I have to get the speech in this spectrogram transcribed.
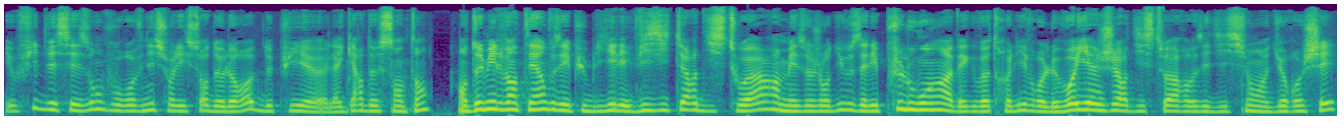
Et au fil des saisons, vous revenez sur l'histoire de l'Europe depuis euh, la guerre de 100 ans. En 2021, vous avez publié Les Visiteurs d'Histoire, mais aujourd'hui, vous allez plus loin avec votre livre Le Voyageur d'Histoire aux éditions du Rocher.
